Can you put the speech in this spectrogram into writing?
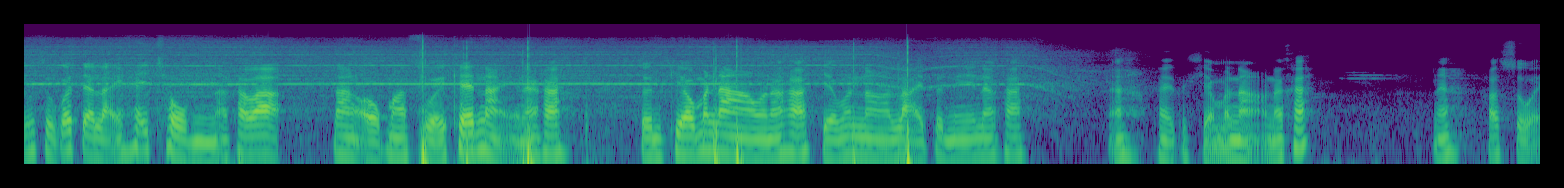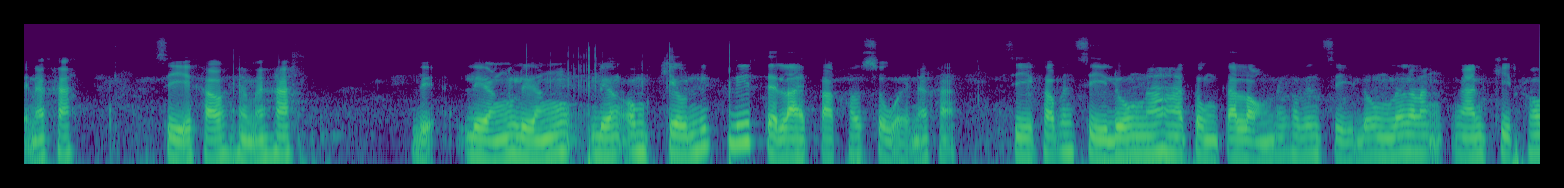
คุณสุก็จะไหลให้ชมนะคะว่านางออกมาสวยแค่ไหนนะคะ ส่วนเขียวมะนาวนะคะ เขียวมะนาวลายตัวนี้นะคะนะลายตัวเขียวมะนาวนะคะนะเขาสวยนะคะ สีเขาเห็นไหมคะเหลืองเหลืองเหลืองอมเขียวนิดๆแต่ลายปักเขาสวยนะคะ สีเขาเป็นสีลุงนะคะตรงตะหลองนี่เขาเป็นสีลุงแล้วก็งานขีดเขา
